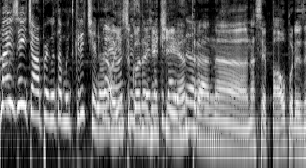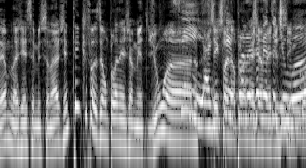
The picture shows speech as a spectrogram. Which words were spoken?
Mas, gente, é uma pergunta muito cretina, né? Não, Onde isso quando a gente 10 entra anos? na, na CEPAL, por exemplo, na agência missionária, a gente tem que fazer um planejamento de um ano. Sim, a que gente fazer tem o planejamento de um cinco ano,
